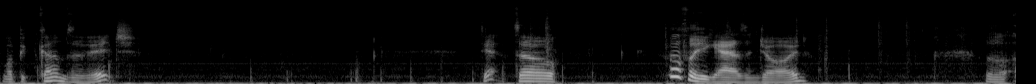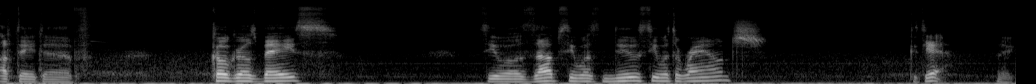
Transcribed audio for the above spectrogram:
what becomes of it. Yeah, so hopefully you guys enjoyed. A little update of C0d3gr1's Base. See what's up, see what's new, see what's around. Cause yeah, like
